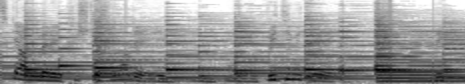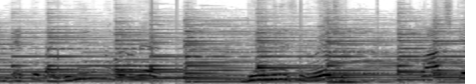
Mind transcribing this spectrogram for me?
আজকে আমাদের এই খ্রিস্টীয় সমাজে পৃথিবীতে দেখ- দেখতে পাই বিভিন্ন ধরনের ডিনোমিনেশন রয়েছে তো আজকে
